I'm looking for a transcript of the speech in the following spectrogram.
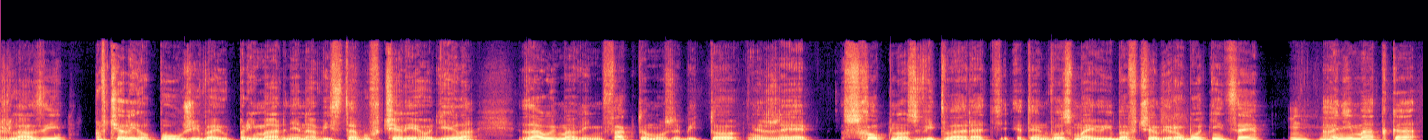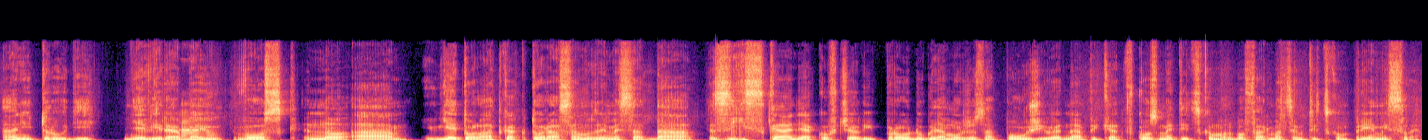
žľazy. A včely ho používajú primárne na výstavu včelieho diela. Zaujímavým faktom môže byť to, že schopnosť vytvárať ten voz majú iba včely robotnice, uh-huh. ani matka, ani trúdi. Nevyrábajú Áno. vosk. No a je to látka, ktorá samozrejme sa dá získať ako včelý produkt a môže sa používať napríklad v kozmetickom alebo farmaceutickom priemysle.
